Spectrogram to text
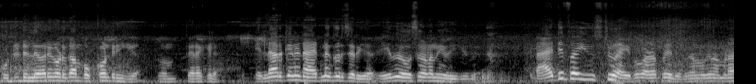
ഫുഡ് ഡെലിവറി കൊടുക്കാൻ പൊക്കോണ്ടിരിക്കുക. അപ്പം തിരക്കില്ല എല്ലാവർക്കും തന്നെ ഡയറ്റിനെ കുറിച്ച് അറിയാം. ഏത് ദിവസമാണെന്ന് ചോദിക്കുന്നത്. ഡയറ്റ് ഇപ്പോൾ യൂസ് ടു ആയി ഇപ്പോൾ കുഴപ്പമില്ല. നമുക്ക് നമ്മുടെ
